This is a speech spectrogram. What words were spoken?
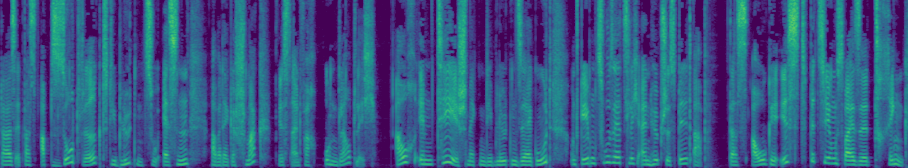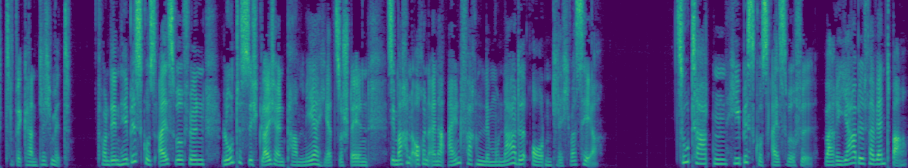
da es etwas absurd wirkt, die Blüten zu essen, aber der Geschmack ist einfach unglaublich. Auch im Tee schmecken die Blüten sehr gut und geben zusätzlich ein hübsches Bild ab. Das Auge isst bzw. trinkt bekanntlich mit. Von den Hibiskus-Eiswürfeln lohnt es sich gleich ein paar mehr herzustellen. Sie machen auch in einer einfachen Limonade ordentlich was her. Zutaten Hibiskus-Eiswürfel, variabel verwendbar.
